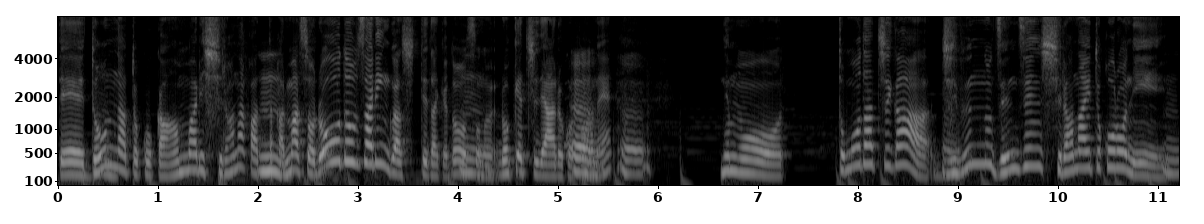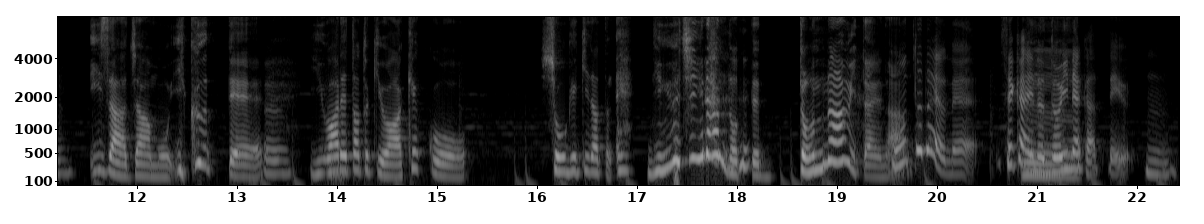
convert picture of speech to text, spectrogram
てどんなとこかあんまり知らなかったから、うん。まあそうロード・オブ・ザ・リングは知ってたけど、うん。そのロケ地であることはね、うん。うん。でも友達が自分の全然知らないところに、うん。いざじゃあもう行くってうん。言われた時は結構衝撃だった。えニュージーランドってどんな？みたいな。本当だよね。世界のど田舎っていう、うん。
